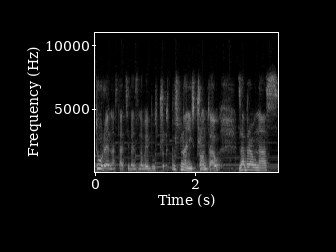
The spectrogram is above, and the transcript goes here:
turę na stacji benzynowej, po prostu na niej sprzątał, zabrał nas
